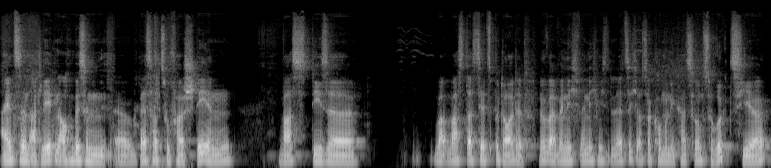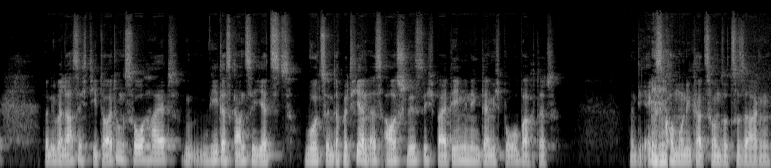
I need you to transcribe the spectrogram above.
einzelnen Athleten auch ein bisschen äh, besser zu verstehen, was diese, was das jetzt bedeutet. Ne? Weil wenn ich, wenn ich mich letztlich aus der Kommunikation zurückziehe, dann überlasse ich die Deutungshoheit, wie das Ganze jetzt wohl zu interpretieren ist, ausschließlich bei demjenigen, der mich beobachtet. Die mhm. Exkommunikation mhm. sozusagen.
